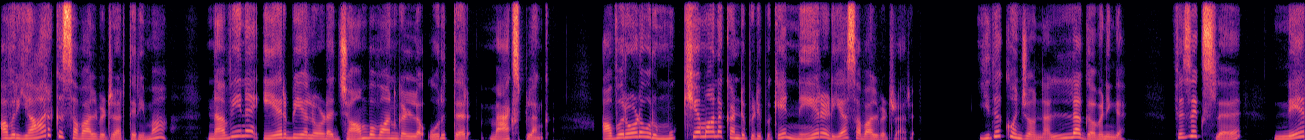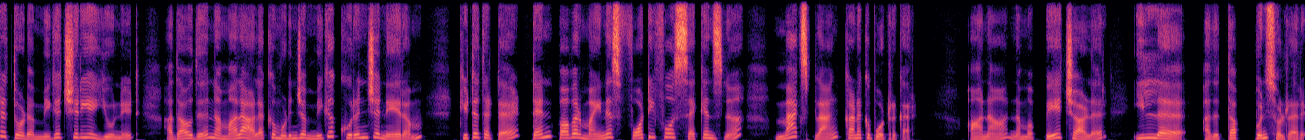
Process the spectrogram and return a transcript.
அவர் யாருக்கு சவால் விடுறார் தெரியுமா? நவீன இயற்பியலோட ஜாம்பவான்கள்ல ஒருத்தர் மேக்ஸ் பிளங்க். அவரோட ஒரு முக்கியமான கண்டுபிடிப்புக்கே நேரடியா சவால் விடுறாரு. இத கொஞ்சம் நல்லா கவனிங்க. பிசிக்ஸ்ல நேரத்தோட மிகச்சிறிய யூனிட் அதாவது நம்மால அளக்க முடிஞ்ச மிக குறைஞ்ச நேரம் கிட்டத்தட்ட ten power minus forty four செகண்ட்ஸ்னு மேக்ஸ் பிளாங்க் கணக்கு போட்டிருக்கார். ஆனா நம்ம பேச்சாளர் இல்ல அது தப்புன்னு சொல்றாரு.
